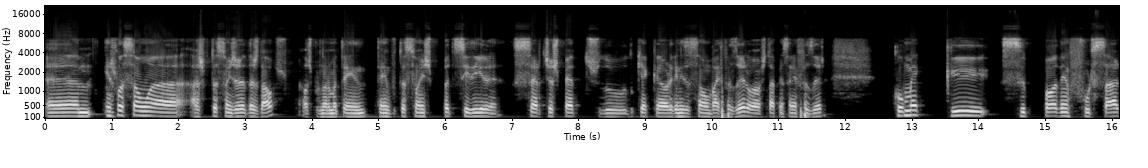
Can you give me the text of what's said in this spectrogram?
Um, em relação a, às votações das DAOs, elas por norma têm, têm votações para decidir certos aspectos do, do que é que a organização vai fazer ou está a pensar em fazer. Como é que se podem forçar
